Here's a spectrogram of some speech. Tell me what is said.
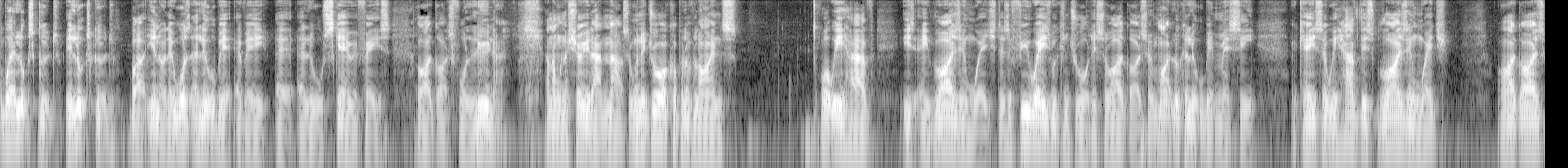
well, it looks good. It looks good, but you know there was a little bit of a a, a little scary face. All right, guys, for Luna, and I'm going to show you that now. So I'm going to draw a couple of lines. What we have is a rising wedge. There's a few ways we can draw this. All right, guys. So it might look a little bit messy. Okay, so we have this rising wedge. All right, guys,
